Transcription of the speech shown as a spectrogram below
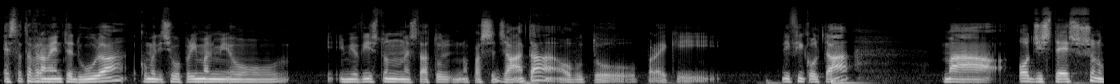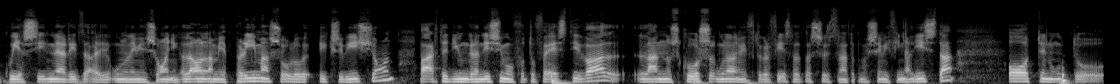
È stata veramente dura. Come dicevo prima, il mio, il mio visto non è stato una passeggiata, ho avuto parecchie difficoltà ma oggi stesso sono qui a Sydney a realizzare uno dei miei sogni. Ho la mia prima solo exhibition, parte di un grandissimo fotofestival. L'anno scorso una delle mie fotografie è stata selezionata come semifinalista. Ho ottenuto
